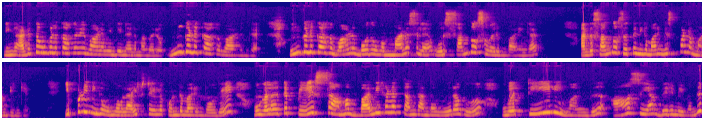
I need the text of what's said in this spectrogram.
நீங்க அடுத்தவங்களுக்காகவே வாழ வேண்டிய நிலைமை வரும். உங்களுக்காக வாழுங்க. உங்களுக்காக வாழும்போது உங்க மனசுல ஒரு சந்தோஷம் வரும் பாருங்க. அந்த சந்தோஷத்தை நீங்க மாதிரி மிஸ் பண்ண மாட்டீங்க. இப்படி நீங்கள் உங்கள் லைஃப் ஸ்டைலில் கொண்டு வரும்போதே உங்கள்கிட்ட பேசாமல் வழிகளை தந்த அந்த உறவு உங்களை தேடி வந்து ஆசையாக விரும்பி வந்து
